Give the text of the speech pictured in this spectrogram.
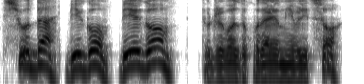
«Сюда! Бегом! Бегом!» Тут же воздух ударил мне в лицо.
